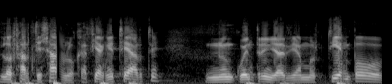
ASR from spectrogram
los artesanos, los que hacían este arte, no encuentren ya, digamos, tiempo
